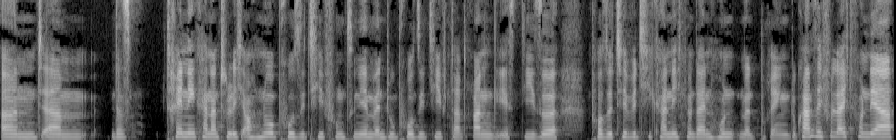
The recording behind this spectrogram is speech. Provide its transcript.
Und ähm, das Training kann natürlich auch nur positiv funktionieren, wenn du positiv da dran gehst. Diese Positivity kann nicht nur dein Hund mitbringen. Du kannst dich vielleicht von der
